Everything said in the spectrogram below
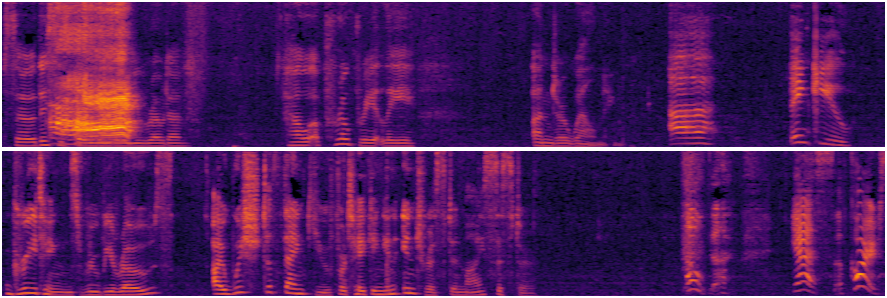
So this is the leader you wrote of. How appropriately underwhelming. Uh, thank you. Greetings, Ruby Rose. I wish to thank you for taking an interest in my sister. Oh, uh, yes, of course.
